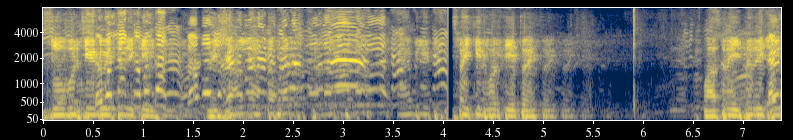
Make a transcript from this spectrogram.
स्लोवर चेंडू देखील सायकल वरती येतोय मात्र इथे देखील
